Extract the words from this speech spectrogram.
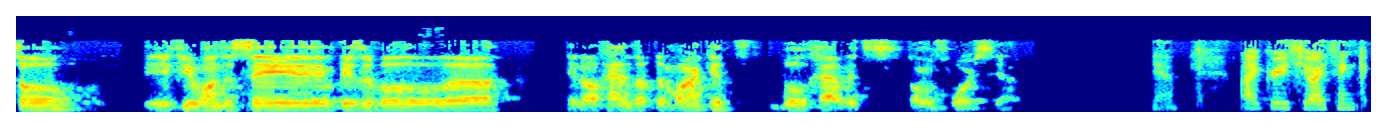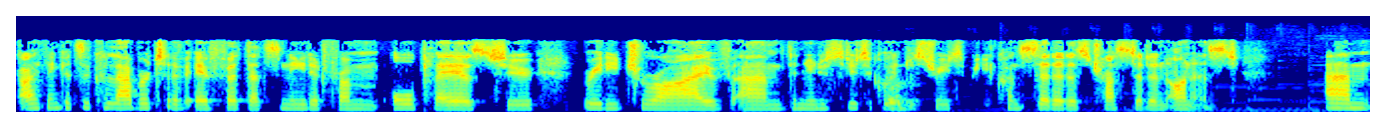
So if you want to say invisible, uh, you know, hand of the market will have its own force. Yeah. Yeah. I agree with you. I think I think it's a collaborative effort that's needed from all players to really drive um, the nutraceutical industry to be considered as trusted and honest. Um,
